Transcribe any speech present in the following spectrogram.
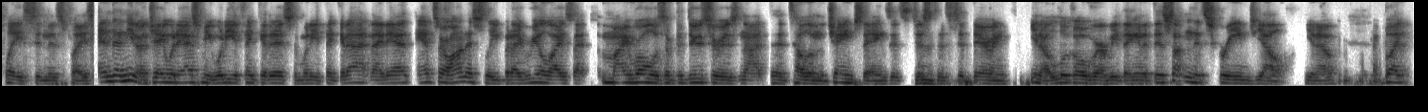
place in this place. And then, you know, Jay would ask me, what do you think of this? And what do you think of that? And I'd a- answer honestly, but I realized that my role as a producer is not to tell them to change things. It's just mm-hmm. to sit there and, you know, look over everything. And if there's something that screams, yell, you know. Mm-hmm. But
